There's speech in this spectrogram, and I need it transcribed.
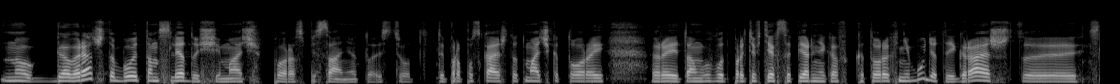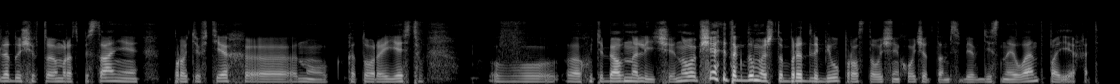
Ну, говорят, что будет там следующий матч по расписанию. То есть вот ты пропускаешь тот матч, который там вот против тех соперников, которых не будет, и играешь э, следующий в твоем расписании против тех, э, ну, которые есть в, э, у тебя в наличии. Ну, вообще, я так думаю, что Брэдли Билл просто очень хочет там себе в Диснейленд поехать.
